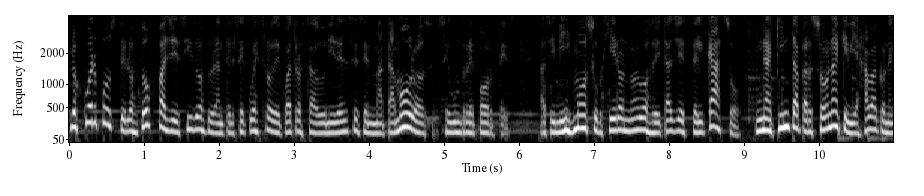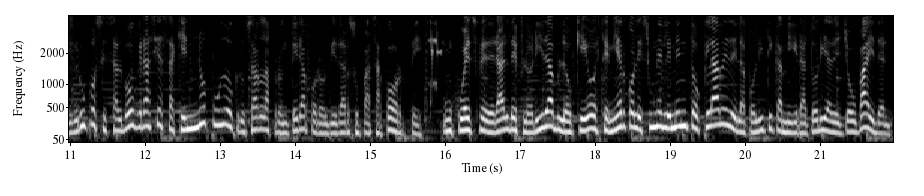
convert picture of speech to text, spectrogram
los cuerpos de los dos fallecidos durante el secuestro de cuatro estadounidenses en Matamoros, según reportes. Asimismo, surgieron nuevos detalles del caso. Una quinta persona que viajaba con el grupo se salvó gracias a que no pudo cruzar la frontera por olvidar su pasaporte. Un juez federal de Florida bloqueó este miércoles un elemento clave de la política migratoria de Joe Biden.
